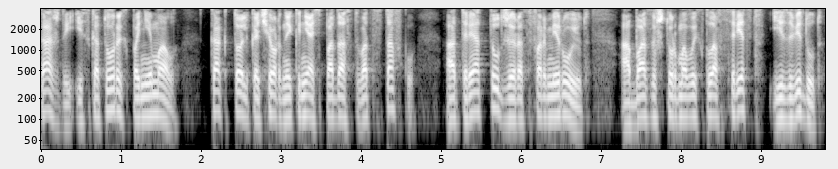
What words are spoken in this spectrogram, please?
каждый из которых понимал, как только черный князь подаст в отставку, отряд тут же расформируют, а базу штурмовых плавсредств изведут.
